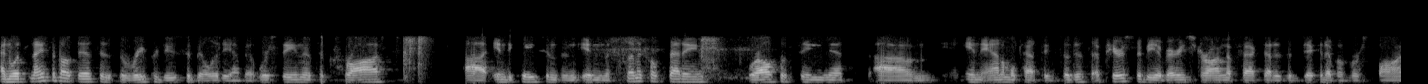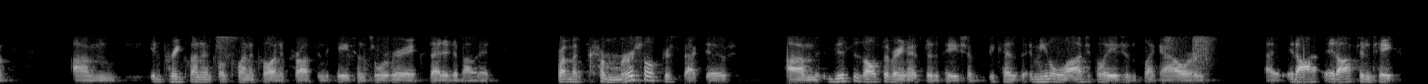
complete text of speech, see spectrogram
And what's nice about this is the reproducibility of it. We're seeing this across uh, indications in, in the clinical setting. We're also seeing this um, in animal testing. So this appears to be a very strong effect that is indicative of response um, in preclinical, clinical, and across indications. So we're very excited about it. From a commercial perspective, um, this is also very nice for the patients because immunological agents like ours, uh, it, it often takes,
